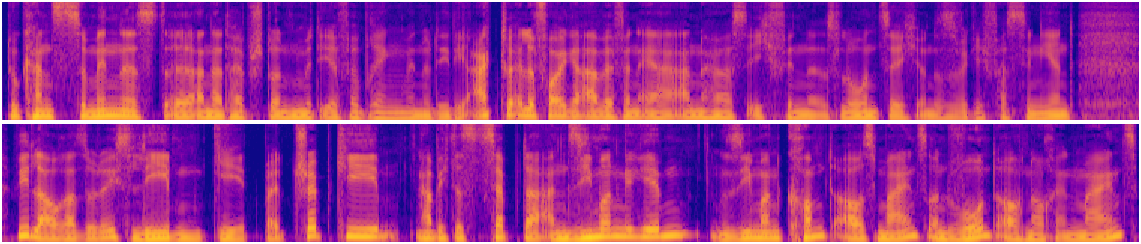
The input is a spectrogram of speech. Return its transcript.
du kannst zumindest äh, anderthalb Stunden mit ihr verbringen, wenn du dir die aktuelle Folge AWFNR anhörst. Ich finde, es lohnt sich und es ist wirklich faszinierend, wie Laura so durchs Leben geht. Bei TripKey habe ich das Zepter an Simon gegeben. Simon kommt aus Mainz und wohnt auch noch in Mainz.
